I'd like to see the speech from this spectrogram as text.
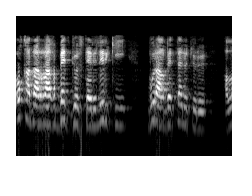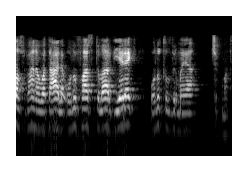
o kadar rağbet gösterilir ki bu rağbetten ötürü Allah subhanehu ve teala onu farz kılar diyerek onu kıldırmaya çıkmadı.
